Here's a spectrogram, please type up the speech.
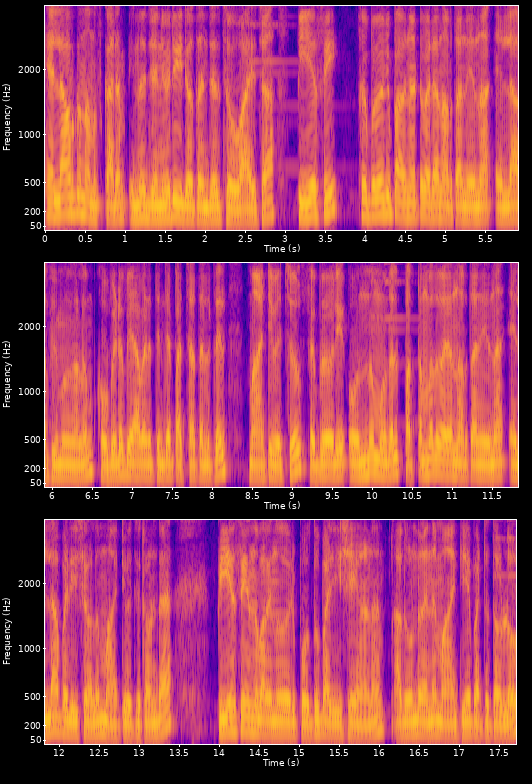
എല്ലാവർക്കും നമസ്കാരം. ഇന്ന് ജനുവരി ഇരുപത്തഞ്ച് ചൊവ്വാഴ്ച പി എസ് സി ഫെബ്രുവരി പതിനെട്ട് വരെ നടത്താനിരുന്ന എല്ലാ അഭിമുഖങ്ങളും കോവിഡ് വ്യാപനത്തിന്റെ പശ്ചാത്തലത്തിൽ മാറ്റിവെച്ചു. ഫെബ്രുവരി ഒന്ന് മുതൽ പത്തൊമ്പത് വരെ നടത്താനിരുന്ന എല്ലാ പരീക്ഷകളും മാറ്റിവെച്ചിട്ടുണ്ട്. പി എസ് സി എന്ന് പറയുന്നത് ഒരു പൊതു പരീക്ഷയാണ്. അതുകൊണ്ട് തന്നെ മാറ്റിയേ പറ്റത്തുള്ളൂ.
